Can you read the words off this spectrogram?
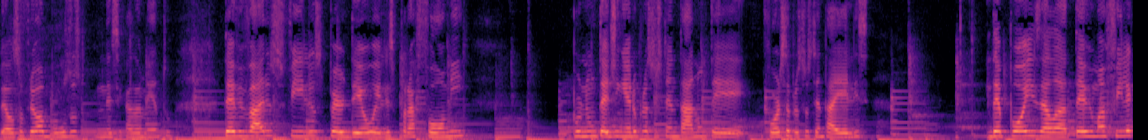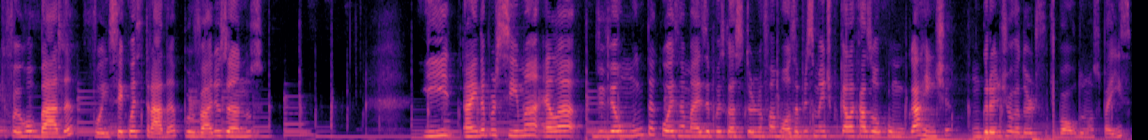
ela sofreu abusos nesse casamento. Teve vários filhos, perdeu eles para fome por não ter dinheiro para sustentar, não ter força para sustentar eles. Depois ela teve uma filha que foi roubada, foi sequestrada por vários anos. E ainda por cima, ela viveu muita coisa mais depois que ela se tornou famosa, principalmente porque ela casou com o Garrincha, um grande jogador de futebol do nosso país.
